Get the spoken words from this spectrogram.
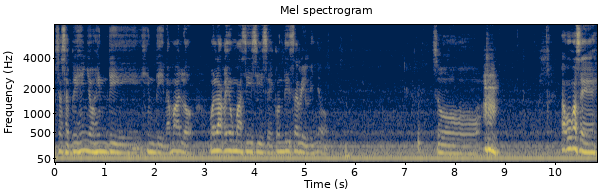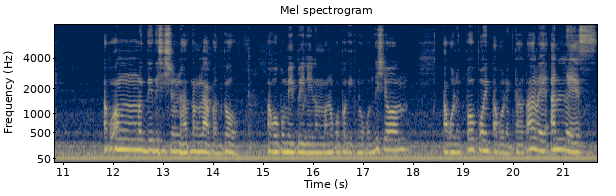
sasabihin nyo hindi hindi na malo, wala kayong masisisi kundi sarili nyo. So, ako kasi, ako ang nagdidesisyon lahat ng laban ko. Ako pumipili ng manok ko pag kondisyon. Ako nagpo-point, ako nagtatare. Unless,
